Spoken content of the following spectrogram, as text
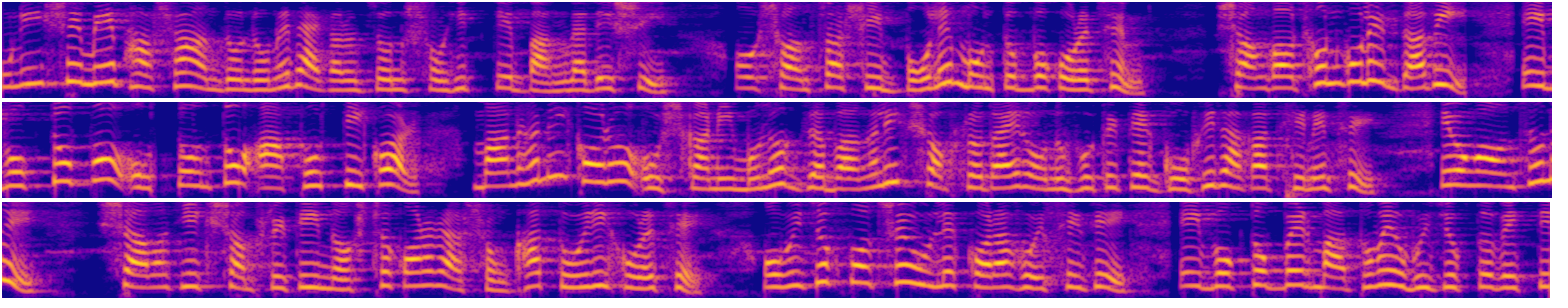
উনিশে মে ভাষা আন্দোলনের এগারো জন শহীদকে বাংলাদেশি ও সন্ত্রাসী বলে মন্তব্য করেছেন। সংগঠনগুলির দাবি, এই বক্তব্য অত্যন্ত আপত্তিকর মানহানিকর ও উস্কানিমূলক, যা বাঙালি সম্প্রদায়ের অনুভূতিতে গভীর আঘাত হেনেছে এবং অঞ্চলে সামাজিক সম্প্রীতি নষ্ট করার আশঙ্কা তৈরি করেছে। অভিযোগপত্রে উল্লেখ করা হয়েছে যে, এই বক্তব্যের মাধ্যমে অভিযুক্ত ব্যক্তি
